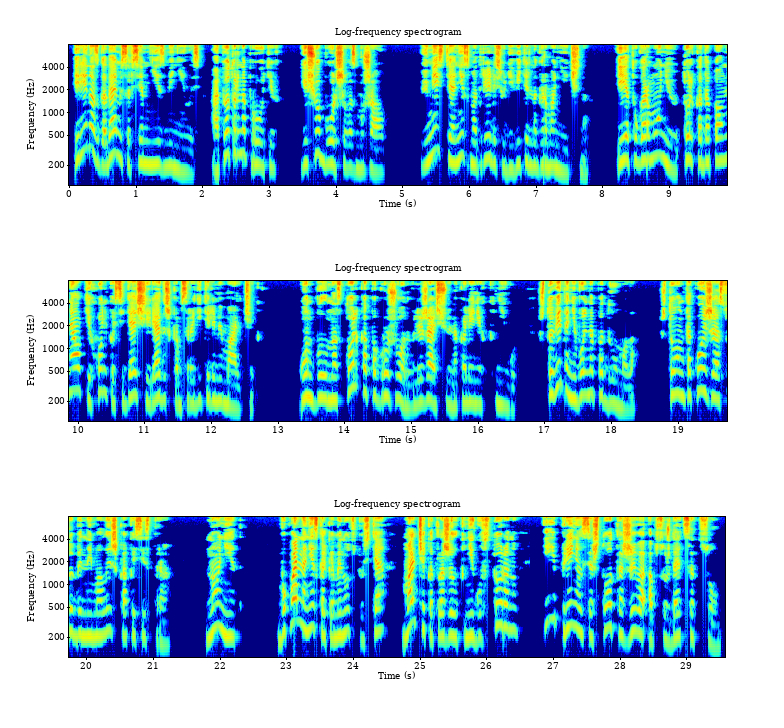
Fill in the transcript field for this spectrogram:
Ирина с годами совсем не изменилась, а Петр, напротив, еще больше возмужал. Вместе они смотрелись удивительно гармонично. И эту гармонию только дополнял тихонько сидящий рядышком с родителями мальчик. Он был настолько погружен в лежащую на коленях книгу, что Вита невольно подумала, что он такой же особенный малыш, как и сестра. Но нет. Буквально несколько минут спустя мальчик отложил книгу в сторону и принялся что-то живо обсуждать с отцом.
